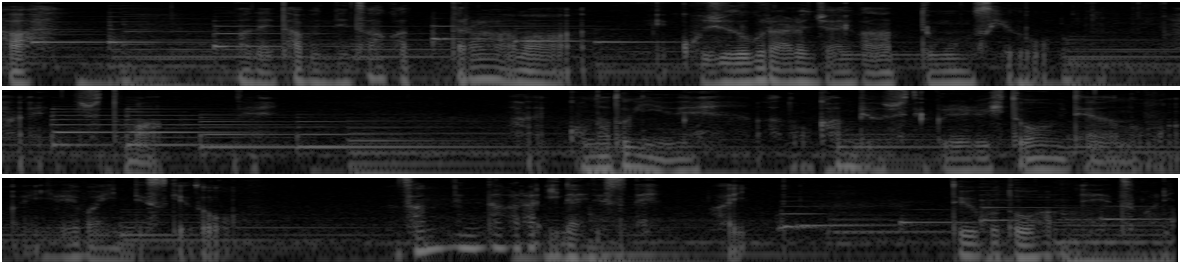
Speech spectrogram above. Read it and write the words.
はあ。まあね多分熱測ったらまあ50度ぐらいあるんじゃないかなって思うんですけど。はい。ちょっとまあね。はい。こんな時にねあの看病してくれる人みたいなのもいればいいんですけど残念ながらいないですね。はい。ということは、えー、つまり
